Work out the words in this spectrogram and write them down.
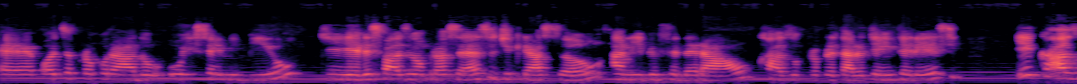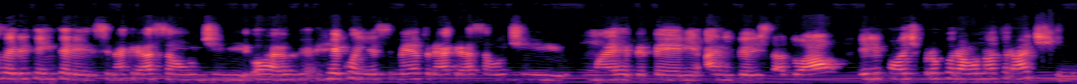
é, pode ser procurado o ICMBio, que eles fazem um processo de criação a nível federal, caso o proprietário tenha interesse, e caso ele tenha interesse na criação de reconhecimento, né, a criação de uma RPPN a nível estadual, ele pode procurar o Naturatinha.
